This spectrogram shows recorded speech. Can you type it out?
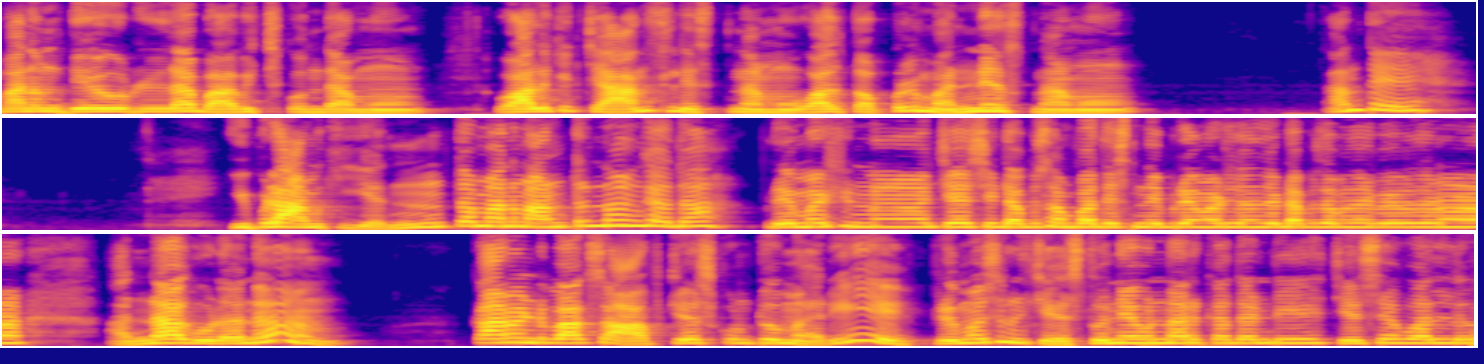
మనం దేవుడిలా భావించుకుందాము. వాళ్ళకి ఛాన్స్లు ఇస్తున్నాము. వాళ్ళ తప్పులు మన్నేస్తున్నాము. అంతే. ఇప్పుడు ఆమెకి ఎంత మనం అంటున్నాం కదా. ప్రమోషన్ చేసి డబ్బు సంపాదిస్తుంది ప్రమోషన్ డబ్బు సంపాదించి అన్నా కూడాను? కామెంట్ బాక్స్ ఆఫ్ చేసుకుంటూ మరి ప్రమోషన్లు చేస్తూనే ఉన్నారు కదండి చేసేవాళ్ళు.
